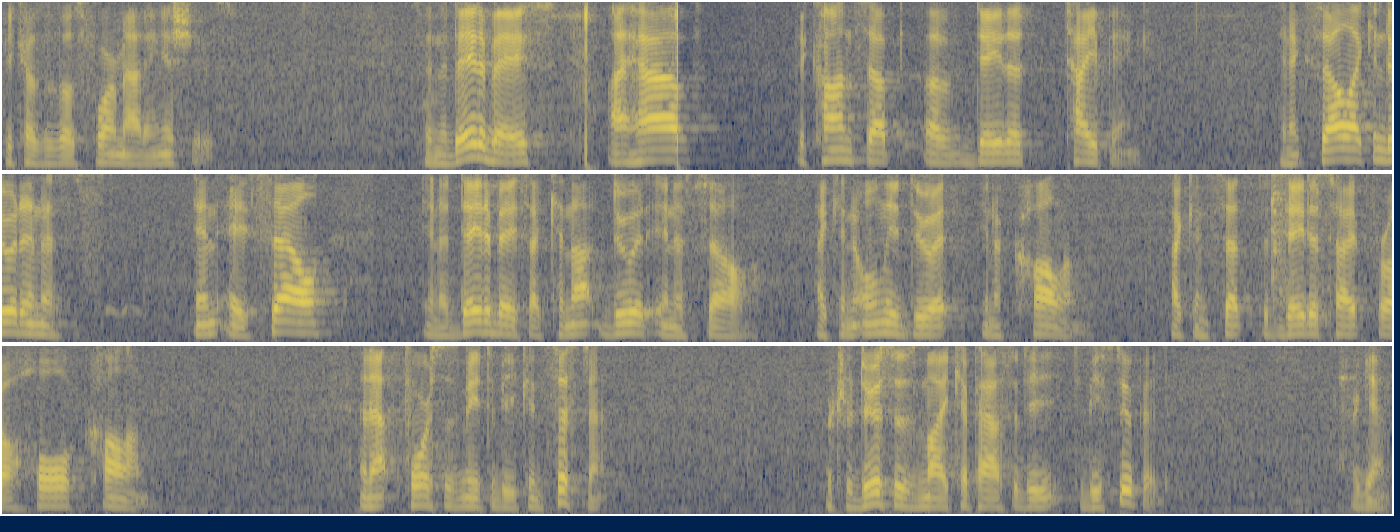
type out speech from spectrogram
because of those formatting issues. So in the database, I have the concept of data typing. In Excel, I can do it in a, in a cell. In a database, I cannot do it in a cell. I can only do it in a column. I can set the data type for a whole column. And that forces me to be consistent, which reduces my capacity to be stupid. Again.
